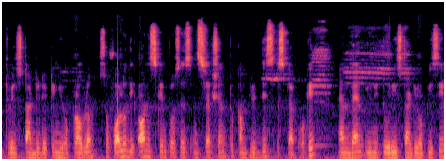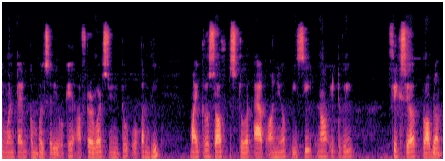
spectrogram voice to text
it will start detecting your problem. So follow the on-screen process instruction to complete this step okay? And then you need to restart your pc one time compulsory okay? Afterwards you need to open the microsoft store app on your pc now it will fix your problem.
